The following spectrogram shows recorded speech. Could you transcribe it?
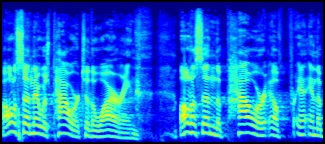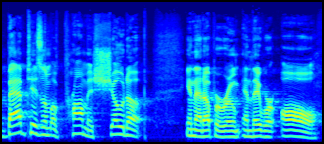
All of a sudden, there was power to the wiring. All of a sudden, the power of and the baptism of promise showed up in that upper room, and they were all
